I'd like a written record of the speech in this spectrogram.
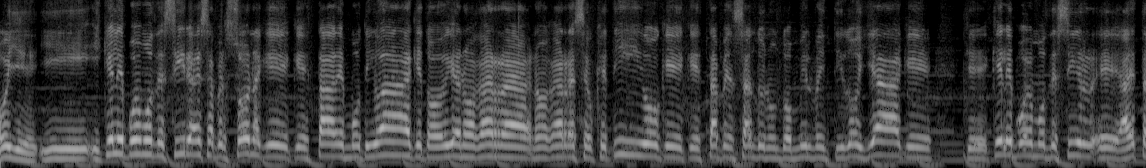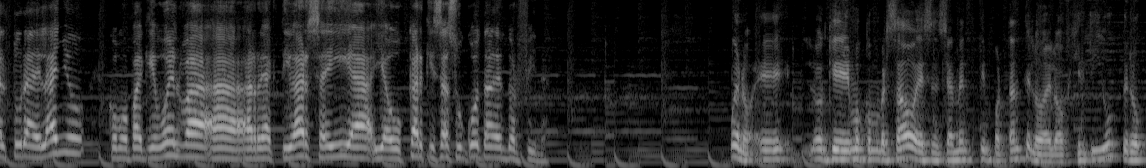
Oye, ¿y, qué le podemos decir a esa persona que, está desmotivada, que todavía no agarra, no agarra ese objetivo, que, está pensando en un 2022 ya? Que, ¿Qué le podemos decir eh, a esta altura del año como para que vuelva a, reactivarse ahí y a buscar quizás su cuota de endorfina? Bueno, eh, lo que hemos conversado es esencialmente importante, lo de los objetivos, pero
